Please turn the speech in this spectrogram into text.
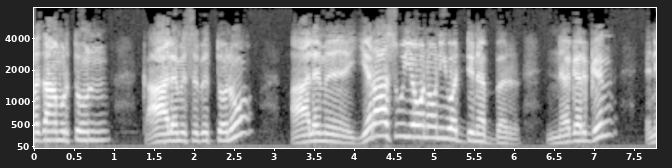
መዛሙርቱን ከዓለም ስብትሆኑ ዓለም የራሱ የሆነውን ይወድ ነበር። ነገር ግን እኔ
